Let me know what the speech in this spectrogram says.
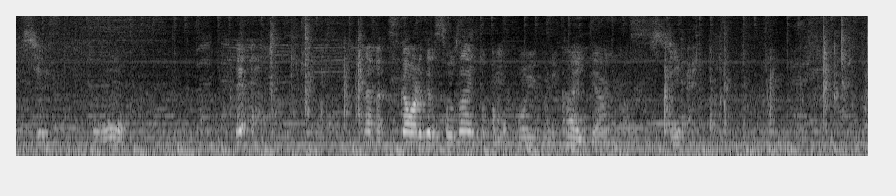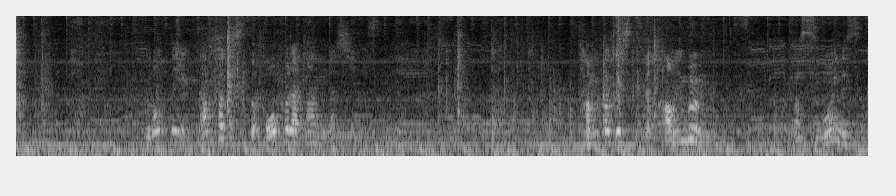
美味しいですおおでなんか使われてる素材とかもこういう風に書いてありますしプロテインタンパク質豊富なパンらしいですねタンパク質が半分これはすごいですね。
